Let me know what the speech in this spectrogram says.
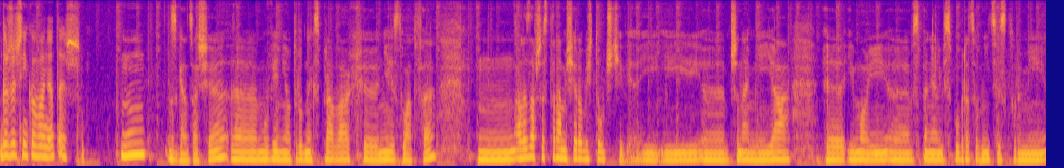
Do rzecznikowania też. Mm, Zgadza się. Mówienie o trudnych sprawach nie jest łatwe, ale zawsze staramy się robić to uczciwie i, i e, przynajmniej ja e, i moi e, wspaniali współpracownicy, z którymi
